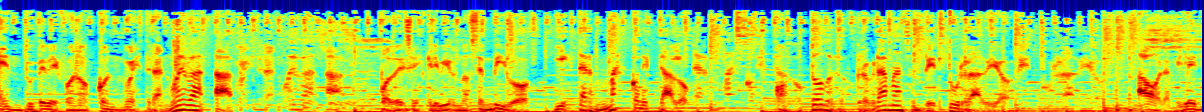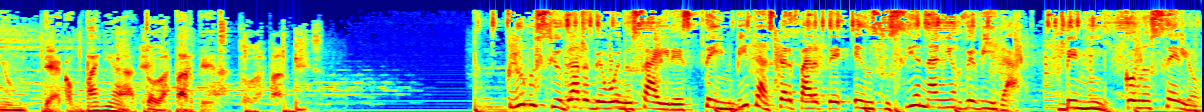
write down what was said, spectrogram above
en tu teléfono con nuestra nueva app. Podés escribirnos en vivo y estar más conectado, con todos los programas de tu radio. Ahora Millennium te acompaña a todas partes. Club Ciudad de Buenos Aires te invita a ser parte en sus 100 años de vida. Vení, conocelo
